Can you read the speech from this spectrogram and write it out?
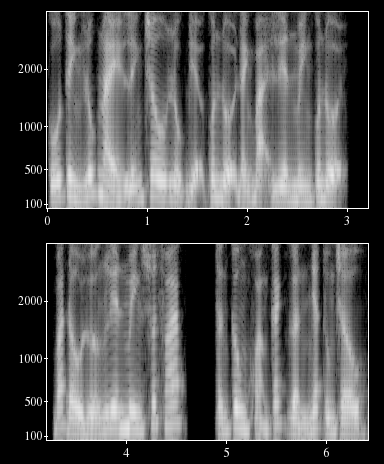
Cố tình lúc này lĩnh châu lục địa quân đội đánh bại liên minh quân đội, bắt đầu hướng liên minh xuất phát, tấn công khoảng cách gần nhất Ung Châu.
